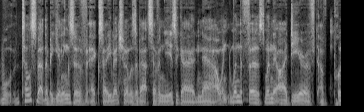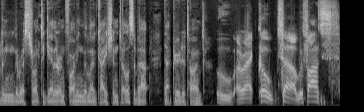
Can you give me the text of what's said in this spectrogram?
Well, tell us about the beginnings of XO. You mentioned it was about seven years ago now. When when the first when the idea of of putting the restaurant together and finding the location. Tell us about that period of time. Ooh, all right, cool. So with us,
